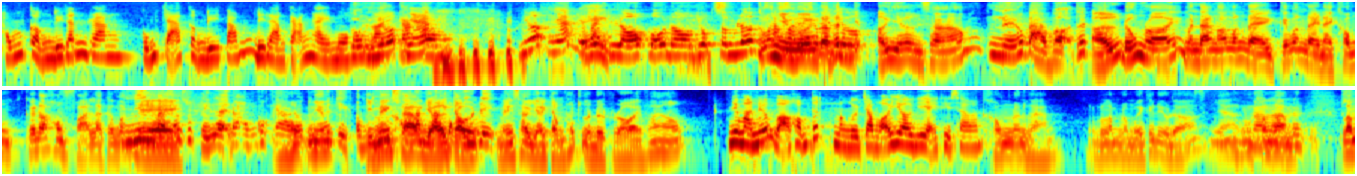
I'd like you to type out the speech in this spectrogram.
không cần đi đánh răng cũng chả cần đi tắm đi làm cả ngày mồ hôi nhớp nháp. ông nhớp nháp như Ê. vậy lột bộ đồ dục tùm lum có nhiều người người ta thích giường. ở dơ làm sao? Nếu bà vợ thích. Ừ đúng rồi. Mình đang nói vấn đề cái vấn đề này không cái đó không phải là cái vấn nhưng mà đề xác suất tỷ lệ đó không có cao đâu. Không, tôi nhưng nói chị ông miễn không sao vợ chồng miễn sao vợ chồng thích là được rồi phải không? Nhưng mà nếu vợ không thích mà người chồng ở dơ như vậy thì sao anh? Không nên làm lâm đồng ý cái điều đó nha. Nó không là- làm lâm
